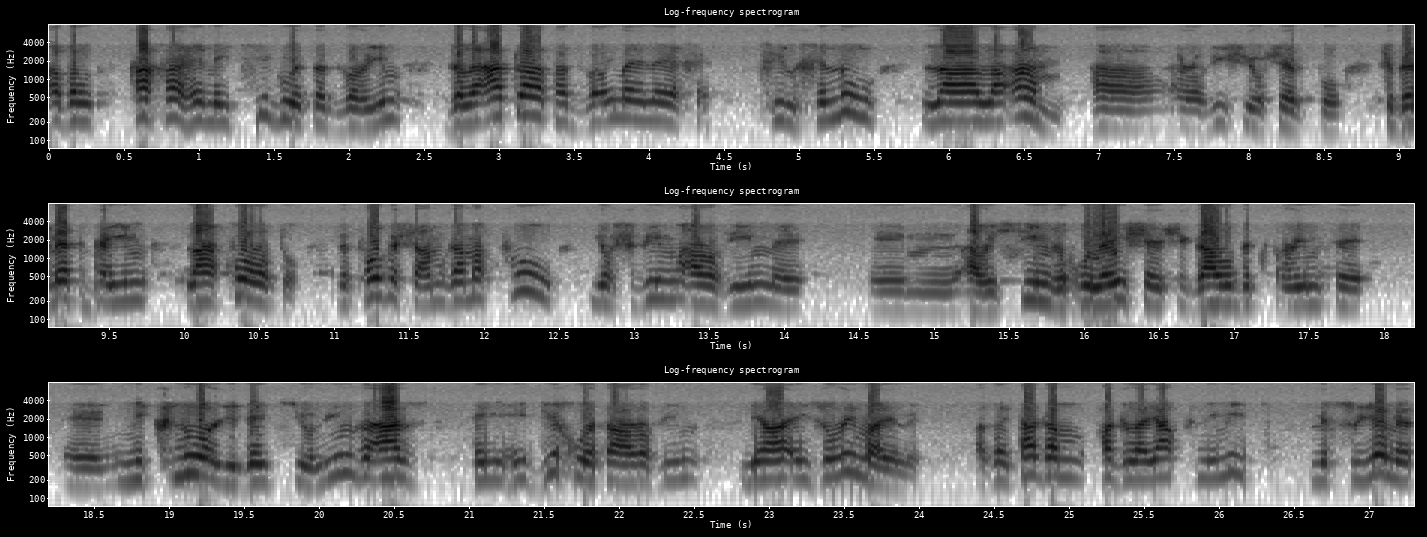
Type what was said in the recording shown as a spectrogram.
אבל ככה הם הציגו את הדברים, ולאט לאט הדברים האלה חלחלו לעם הערבי שיושב פה, שבאמת באים לעקור אותו. ופה ושם גם עקרו יושבים ערבים, אה, אה, אריסים וכולי, שגרו בכפרים שנקנו על ידי ציונים, ואז הדיחו את הערבים מהאזורים האלה. אז הייתה גם הגליה פנימית מסוימת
